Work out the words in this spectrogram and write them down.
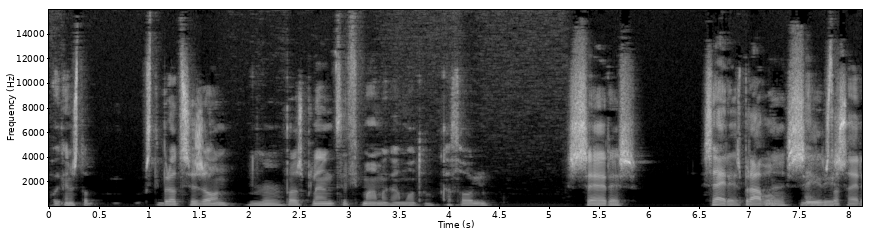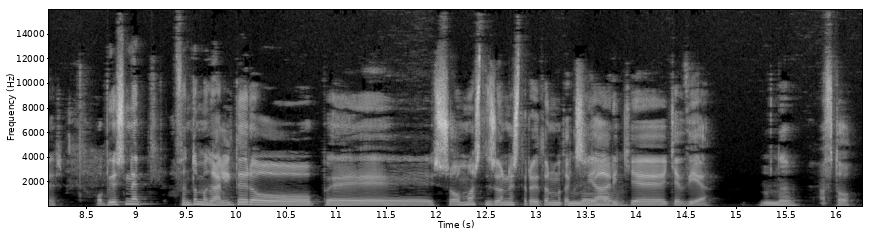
που ήταν στο, στην πρώτη σεζόν. Ναι. Πρώτος πλανήτη, δεν θυμάμαι γάμο το καθόλου. Σέρες. Σέρες, μπράβο. Ναι, Ναι, Σύρις. στο Σέρες. Ο οποίος είναι. Αυτό είναι το μεγαλύτερο ε, σώμα στη ζώνη αστεροειδών μεταξύ Ναι, ναι. Άρη και, και Δία. Ναι. Αυτό.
